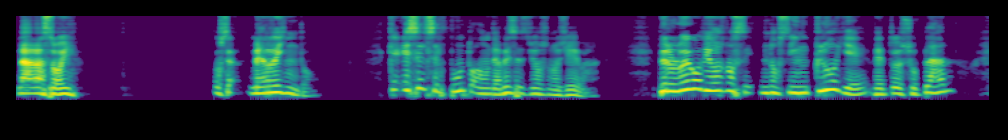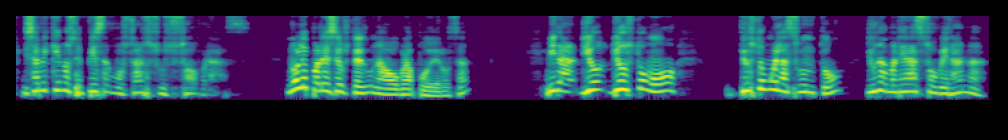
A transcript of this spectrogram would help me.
nada soy. O sea, me rindo. Que ese es el punto a donde a veces Dios nos lleva. Pero luego Dios nos, nos incluye dentro de su plan y sabe que nos empieza a mostrar sus obras. ¿No le parece a usted una obra poderosa? Mira, Dios, Dios, tomó, Dios tomó el asunto de una manera soberana.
